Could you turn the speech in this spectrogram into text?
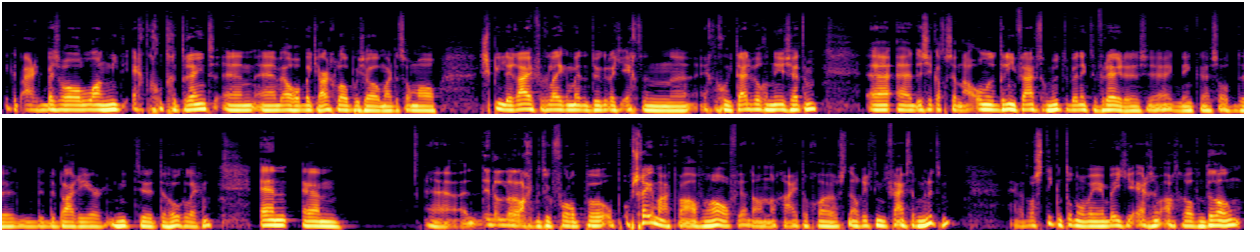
ik heb eigenlijk best wel lang niet echt goed getraind. En, en wel een beetje hard gelopen zo. Maar dat is allemaal spielerij vergeleken met natuurlijk dat je echt een, echt een goede tijd wil gaan neerzetten. Uh, uh, dus ik had gezegd, nou, onder de 53 minuten ben ik tevreden. Dus uh, ik denk, ik zal de, de, de barrière niet te hoog leggen. En um, daar lag ik natuurlijk voor op, op, op schema, 12,5. Ja, dan, dan ga je toch snel richting die 50 minuten. En dat was stiekem toch nog weer een beetje ergens in mijn achterhoofd een droom.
